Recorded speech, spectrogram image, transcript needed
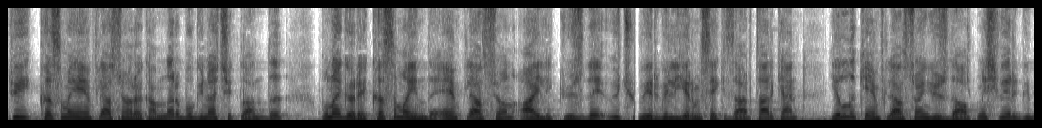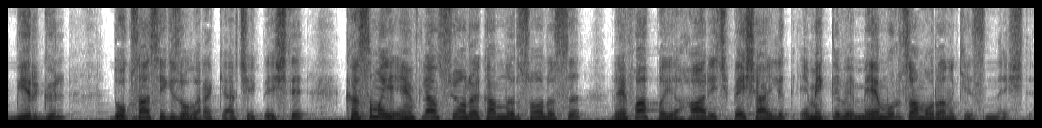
TÜİK Kasım ayı enflasyon rakamları bugün açıklandı. Buna göre Kasım ayında enflasyon aylık %3,28 artarken yıllık enflasyon %60,98 olarak gerçekleşti. Kasım ayı enflasyon rakamları sonrası refah payı hariç 5 aylık emekli ve memur zam oranı kesinleşti.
